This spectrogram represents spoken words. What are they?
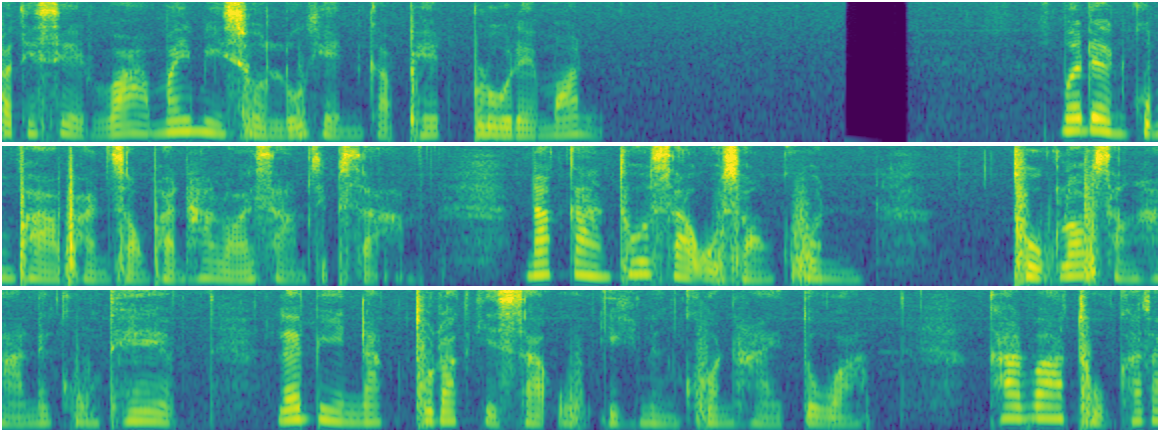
ปฏิเสธว่าไม่มีส่วนรู้เห็นกับเพชรบลูไดมอนด์ เมื่อเดือนกุมภาพันธ์ 2533 นักการทูตซาอุสองคน ถูกลอบสังหารในกรุงเทพ และมีนักธุรกิจซาอุอีกหนึ่งคนหายตัว คาดว่าถูกฆาต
